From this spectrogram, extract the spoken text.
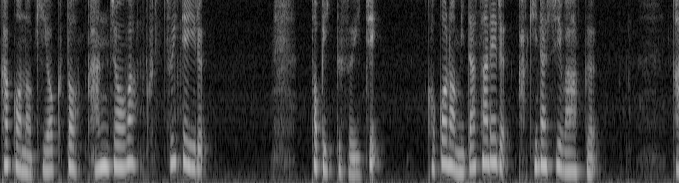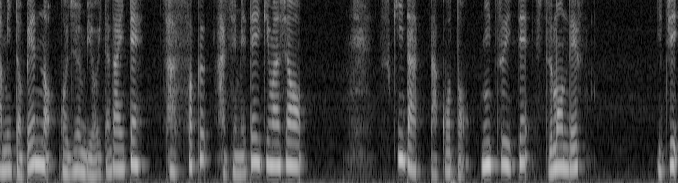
過去の記憶と感情はくっついている。トピックス1心満たされる書き出しワーク。紙とペンのご準備をいただいて早速始めていきましょう。好きだったことについて質問です。1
